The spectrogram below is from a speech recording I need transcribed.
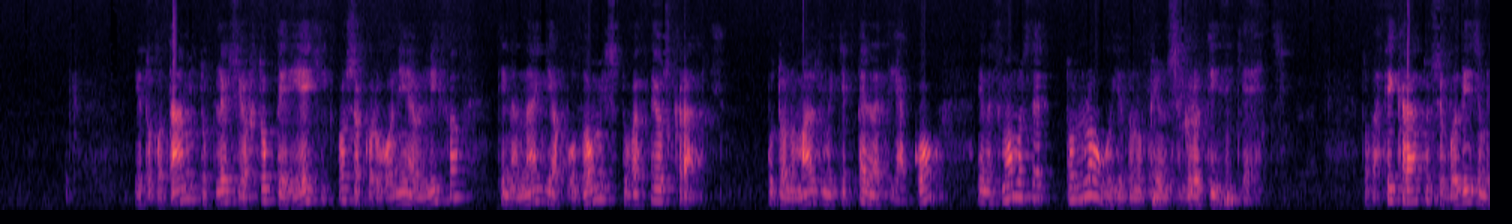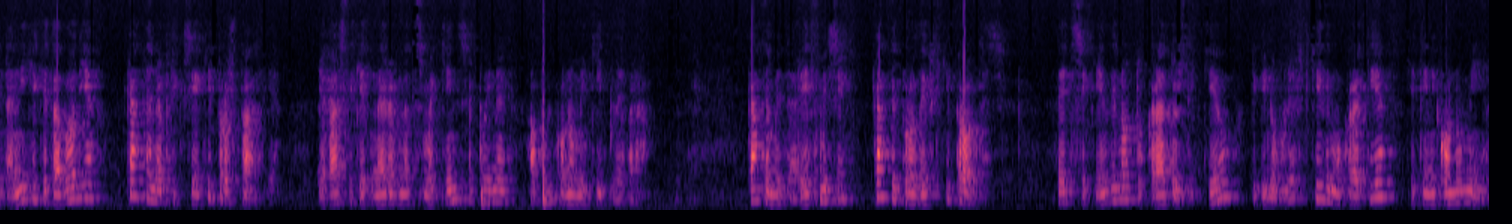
Για το ποτάμι, το πλαίσιο αυτό περιέχει ως ακρογωνία λίθο την ανάγκη αποδόμησης του βαθέως κράτους, που το ονομάζουμε και πελατειακό, για να θυμόμαστε τον λόγο για τον οποίο συγκροτήθηκε έτσι. Το βαθύ κράτος εμποδίζει με τα νύχια και τα δόντια κάθε αναπτυξιακή προσπάθεια. Διαβάστε και την έρευνα της Μακίνησε που είναι από οικονομική πλευρά. Κάθε μεταρρύθμιση, κάθε προοδευτική πρόταση θέτει σε κίνδυνο το κράτος δικαίου, την κοινοβουλευτική δημοκρατία και την οικονομία.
